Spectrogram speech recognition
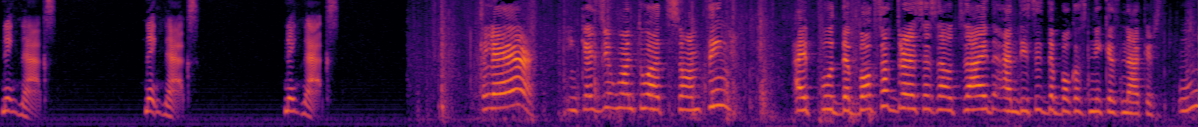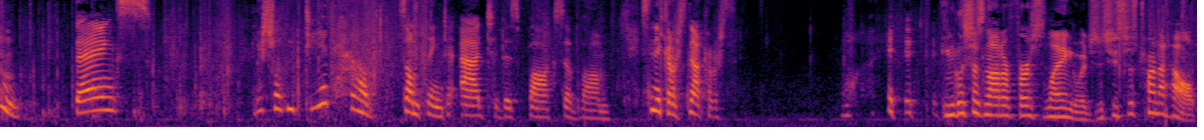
knickknacks，knickknacks，knickknacks。Claire, in case you want to add something, I put the box of dresses outside, and this is the box of knickknackers. Mm, thanks. Mitchell, we did have something to add to this box of um Snickers Snuckers. What? English is not her first language, and she's just trying to help.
